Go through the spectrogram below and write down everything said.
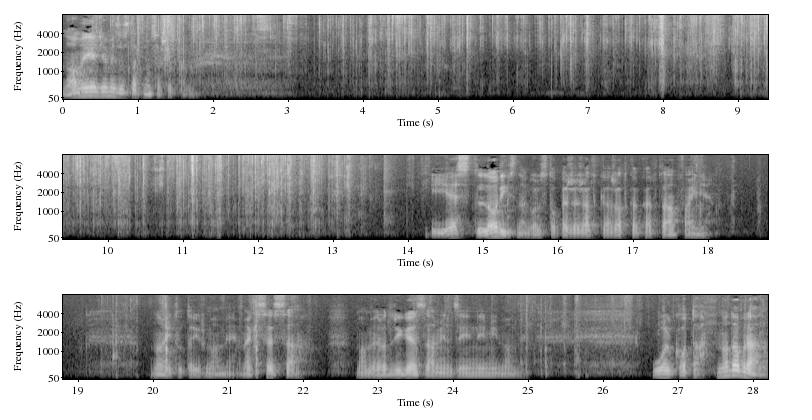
No, my jedziemy z ostatnią saszetką. Jest Loris na golstoperze, rzadka, rzadka karta, fajnie. No i tutaj już mamy Mexesa, mamy Rodrigueza, między innymi mamy Walcota. No dobra, no.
